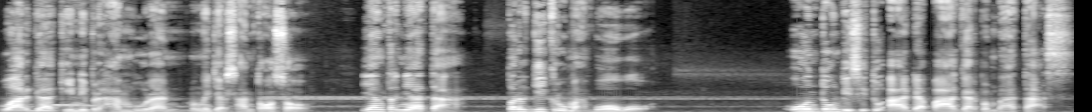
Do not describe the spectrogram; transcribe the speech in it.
Warga kini berhamburan mengejar Santoso yang ternyata pergi ke rumah Bowo. Untung di situ ada pagar pembatas.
